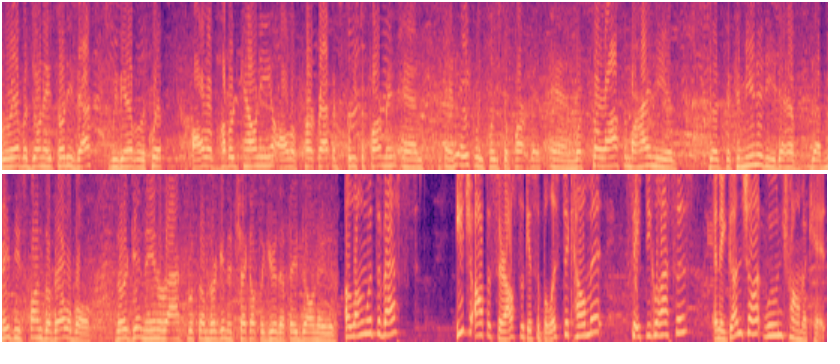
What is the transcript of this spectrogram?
We were able to donate 30 vests. We've been able to equip all of Hubbard County, all of Park Rapids Police Department, and, and Akeley Police Department. And what's so awesome behind me is the, the community that have that made these funds available. They're getting to interact with them. They're getting to check out the gear that they donated. Along with the vest, each officer also gets a ballistic helmet, safety glasses, and a gunshot wound trauma kit.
